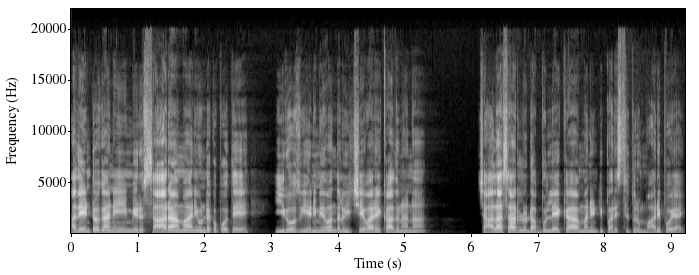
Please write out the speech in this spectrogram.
అదేంటో గాని మీరు సారా మాని ఉండకపోతే ఈరోజు ఎనిమిది వందలు ఇచ్చేవారే కాదు నాన్నా. చాలాసార్లు డబ్బుల్లేక మనింటి మన ఇంటి పరిస్థితులు మారిపోయాయి.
